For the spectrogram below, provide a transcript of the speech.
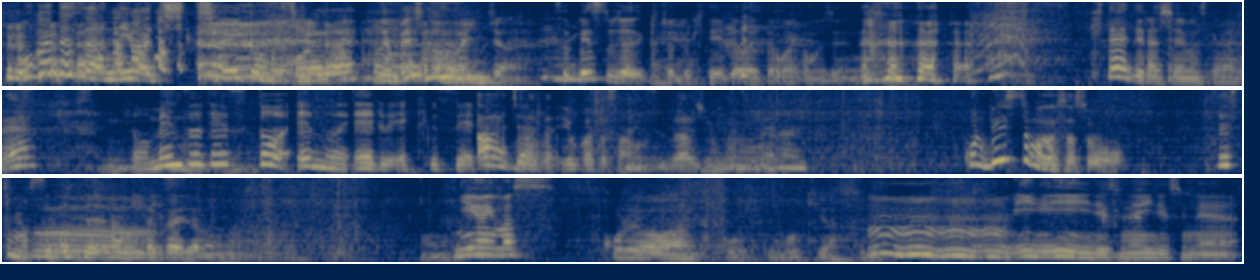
と尾形さんにはちっちゃいかもしこれれない。ねじゃあベストの方がいいんじゃない？そうベストじゃちょっと着ていただいた方がいいかもしれない。鍛えてらっしゃいますからね。とメンズですと MLXL あじゃあよかったさん大丈夫ですねはい。これベストも良さそベストもすごくうんいいです。高いだろうな。う似合いますこれはなんかこう動きやすい。うんうんうんうん。いいいいですねいいですね。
